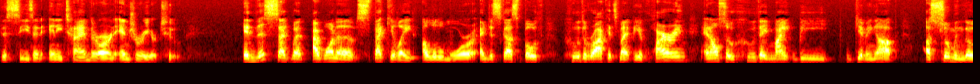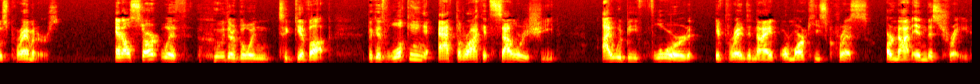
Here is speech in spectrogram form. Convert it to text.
this season anytime there are an injury or two. In this segment, I want to speculate a little more and discuss both who the Rockets might be acquiring and also who they might be giving up, assuming those parameters. And I'll start with who they're going to give up because looking at the Rockets' salary sheet, I would be floored if Brandon Knight or Marquese Chriss are not in this trade.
